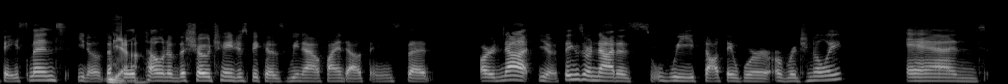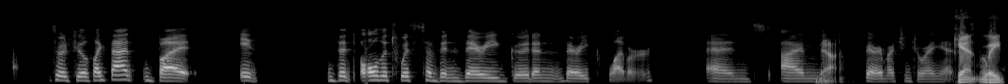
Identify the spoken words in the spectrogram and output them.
basement, you know, the Yeah. whole tone of the show changes because we now find out things that are not, you know, things are not as we thought they were originally, and uh, so it feels like that. But it that all the twists have been very good and very clever, and I'm Yeah. very much enjoying it. Can't so wait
